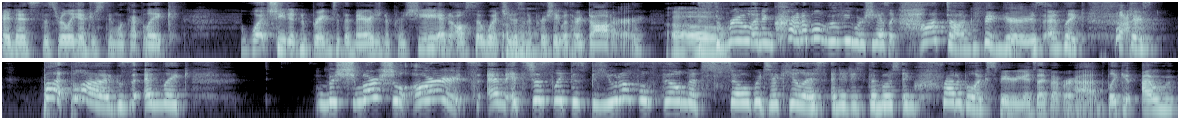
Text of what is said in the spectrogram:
and it's this really interesting look at like what she didn't bring to the marriage and appreciate and also what she doesn't uh-huh. appreciate with her daughter. Oh, through an incredible movie where she has like hot dog fingers and like there's butt plugs and like martial arts! And it's just like this beautiful film that's so ridiculous and it is the most incredible experience i've ever had. Like it, I w-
